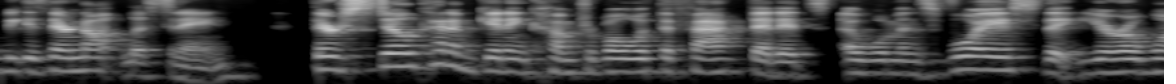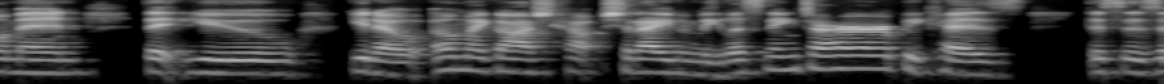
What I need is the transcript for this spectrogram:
because they're not listening. They're still kind of getting comfortable with the fact that it's a woman's voice that you're a woman that you you know oh my gosh how should i even be listening to her? because this is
